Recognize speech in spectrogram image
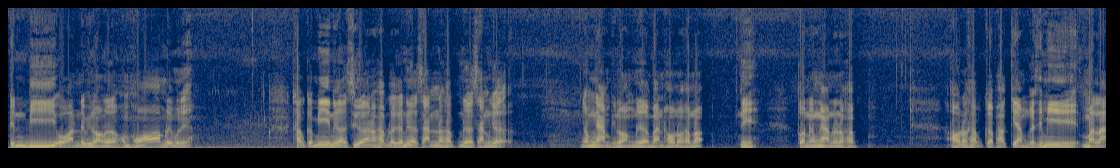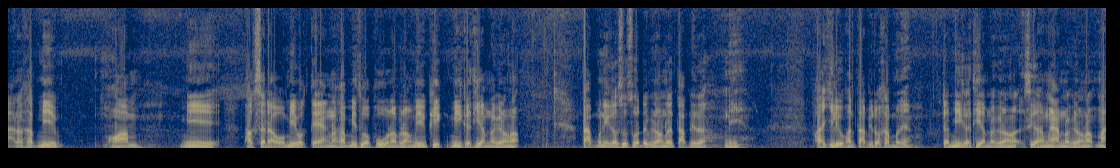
เป็นบีออนด้อพี่น้องเด้อหอมๆเลยมันนี่ครับก็มีเนื้อเสือนะครับ แล้วก็เนื้อสันนะครับ เนื้อสันก็งามๆพี่น้องเนื้อบานเฮานะครับเนาะนี่ ตอนงามๆเลยนะครับ เอานะครับกับผักแก้มก็สิมีมะละนะครับ มีหอมมีผักสะเดา มีบักแตงนะครับ มีถั่วพูเนะพี่น้อง มีพริก มีกระเทียมนะพี่น้องเนาะ ตับมันนี่ก็สดๆด้อพี่น้องเด้อตับนี่เด้อ นี่ ผายคิริวพันตับอยู่ดอกครับมื้อนี้ก็มีกระเทียมนาะพี่น้องเสืองามๆเนาะพี่น้องเนาะมา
